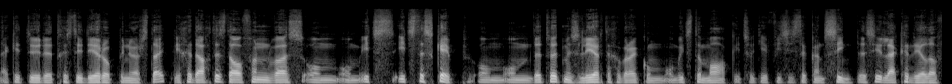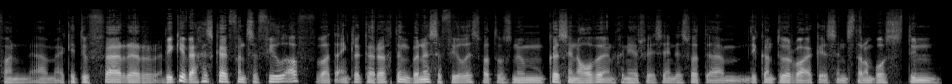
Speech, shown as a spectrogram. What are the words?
Ek het toe dit gestudeer op universiteit. Die gedagtes daarvan was om om iets iets te skep om om dit wat mens leer te gebruik om om iets te maak iets wat jy fisies kan sien. Dis die lekker deel daarvan. Um, ek het toe verder bietjie weggeskuif van se field af wat eintlik 'n rigting binne se field is wat ons noem kus en hawe ingenieurswese. En dis wat um, die kantoor waar ek is in Stellenbosch doen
